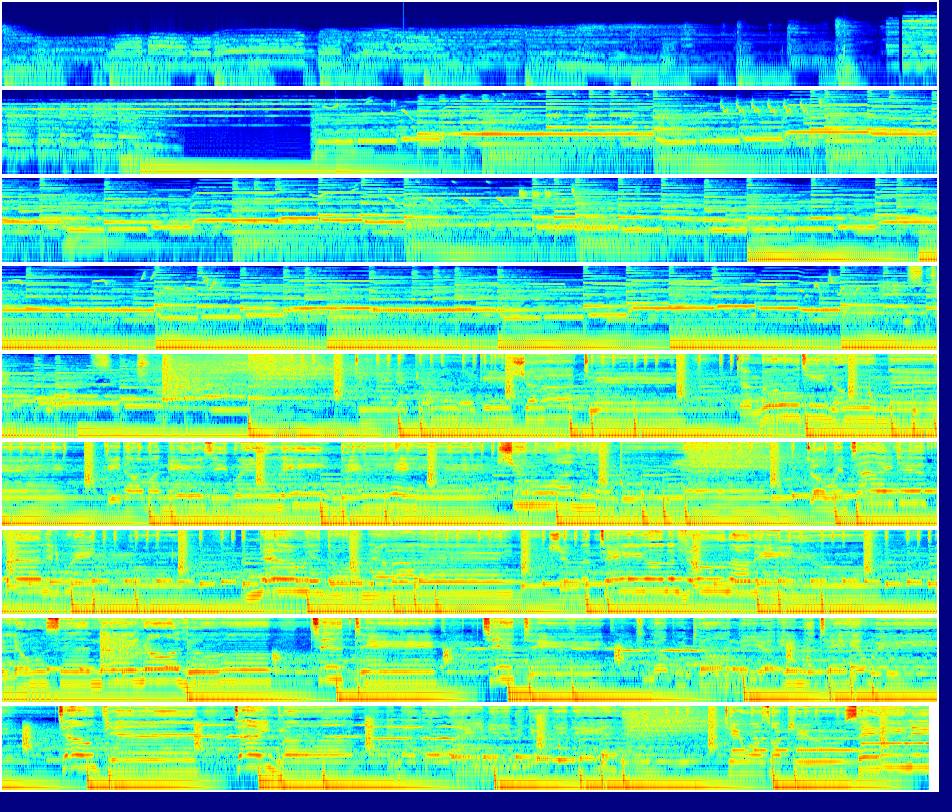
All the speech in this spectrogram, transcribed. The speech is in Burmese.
ဒီ ရှာတဲ့တမိုးကြီးလုံးနဲ့ကိတာမနေစီဝင်လေးနဲ့ရှုံးဝလုံးသူရဲ့တော်ဝင်တိုင်းတဲ့ဖန်လေးဝင်းကိုမနှမ်းဝင်တော့ညာလေရှင်မသေးကနှလုံးသားလေးကိုမလုံးစနိုင်တော့လို့ချစ်တယ်ချစ်တယ် ကျွန်တော်ဖွင့်ပြောနေရအိမ်မထဲဝေကြောင်ပြန်တိုင်းမှာအနာကလိုက်နေမညို့ညင်နေလေတေဝါစွာဖြူစိမ့်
